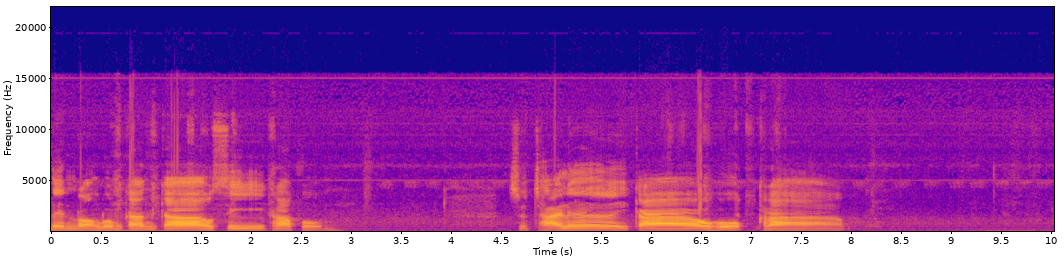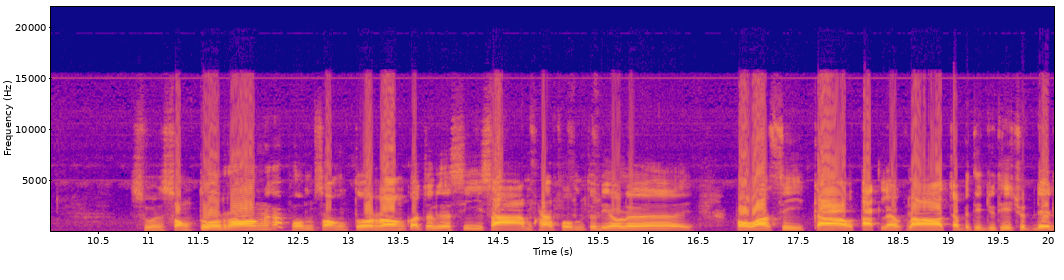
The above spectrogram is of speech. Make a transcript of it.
เด่นรองรวมกัน 9 4 ครับผม สุดท้ายเลย 9 6 ครับ ส่วน 2 ตัวรองนะครับผม 2 ตัวรองก็จะเหลือ 4 3 ครับผมตัวเดียวเลย เพราะว่า 4 9 ตัดแล้วก็จะไปติดอยู่ที่ชุดเด่น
